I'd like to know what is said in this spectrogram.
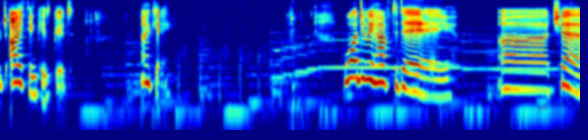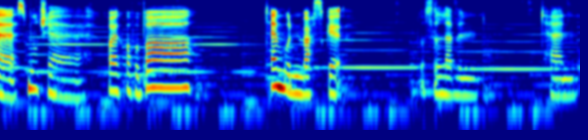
Which I think is good. Okay. What do we have today? Uh, chair, small chair, five copper bar, ten wooden basket. That's 11, 10,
